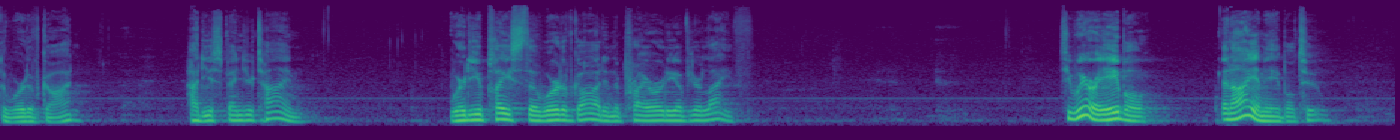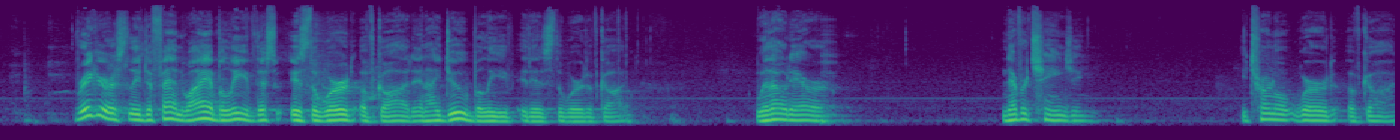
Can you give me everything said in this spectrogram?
the Word of God? How do you spend your time? Where do you place the Word of God in the priority of your life? See, we are able, and I am able to, rigorously defend why I believe this is the Word of God, and I do believe it is the Word of God without error, never changing, eternal Word of God.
